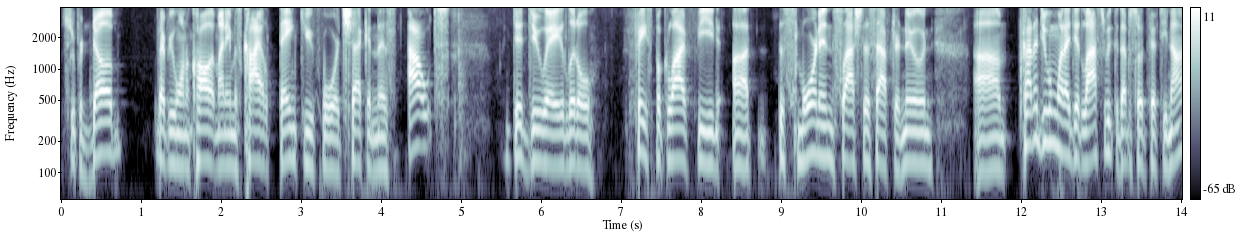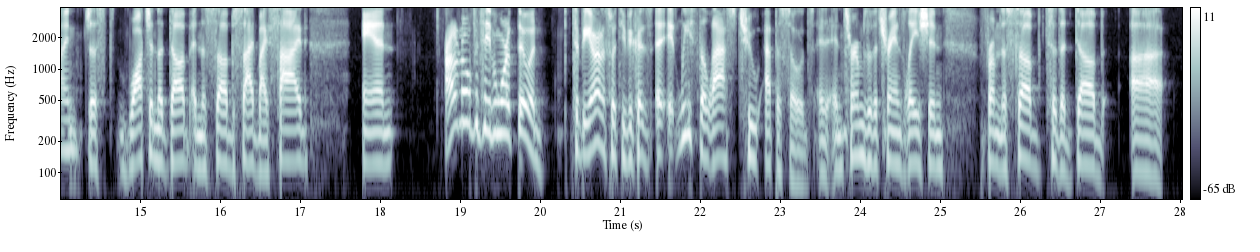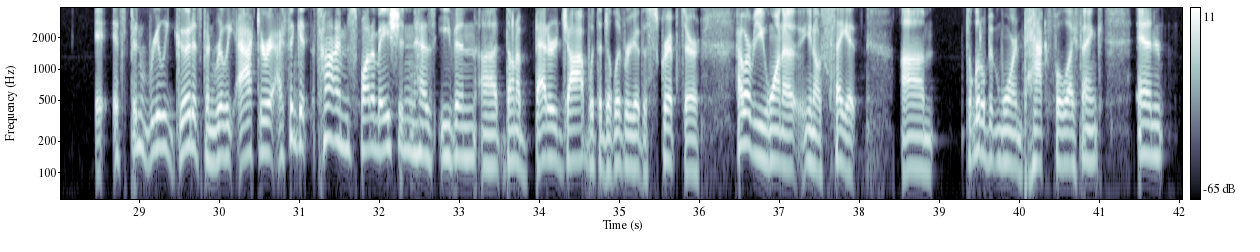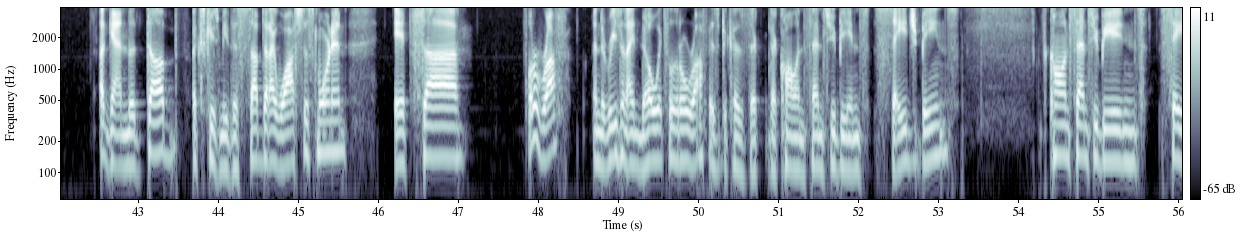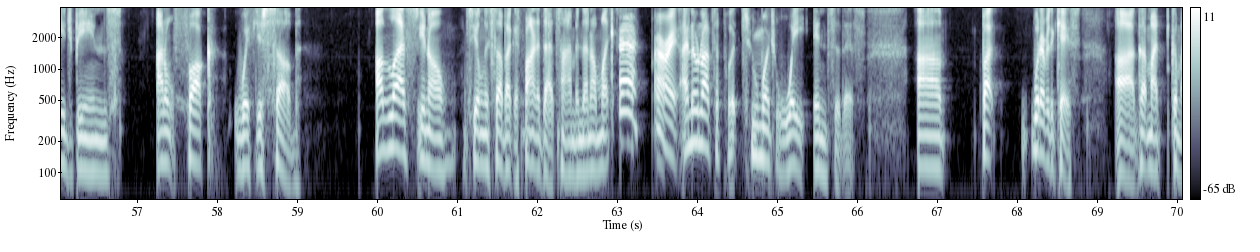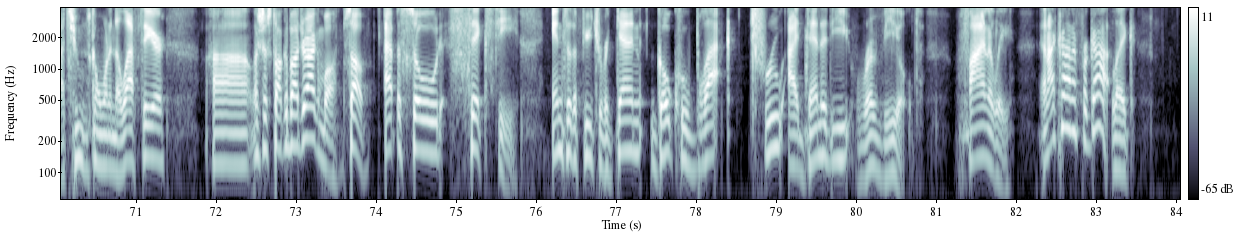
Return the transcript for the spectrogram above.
Super Dub, whatever you want to call it. My name is Kyle. Thank you for checking this out. Did do a little Facebook live feed uh, this morning slash this afternoon. Um, kind of doing what I did last week with episode 59, just watching the dub and the sub side by side. And I don't know if it's even worth doing, to be honest with you, because at least the last two episodes, in, in terms of the translation from the sub to the dub, uh, it, it's been really good. It's been really accurate. I think at times Funimation has even uh, done a better job with the delivery of the script, or however you want to, you know, say it. Um, it's a little bit more impactful, I think. And again, the dub, excuse me, the sub that I watched this morning, it's uh, a little rough. And the reason I know it's a little rough is because they're they're calling senzu beans sage beans. If you're calling senzu beans sage beans, I don't fuck with your sub. Unless, you know, it's the only sub I could find at that time. And then I'm like, eh, all right, I know not to put too much weight into this. Um, but whatever the case, uh, got my got my tunes going in the left ear. Uh, let's just talk about Dragon Ball. So, episode 60, Into the Future Again, Goku Black, True Identity Revealed. Finally. And I kind of forgot, like,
